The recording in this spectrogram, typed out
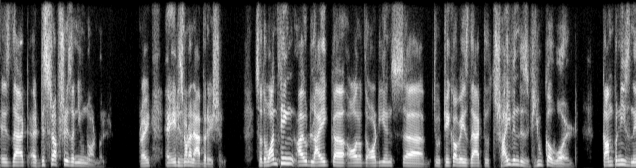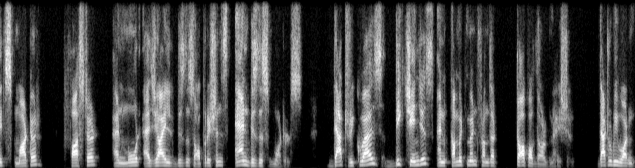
is that uh, disruption is a new normal, right? It is not an aberration. So the one thing I would like uh, all of the audience uh, to take away is that to thrive in this VUCA world, companies need smarter, faster, and more agile business operations and business models. That requires big changes and commitment from the top of the organization. That would be one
